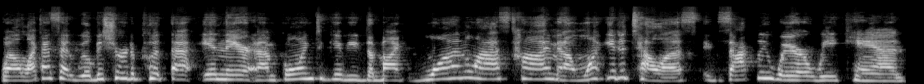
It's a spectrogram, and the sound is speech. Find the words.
Well, like I said, we'll be sure to put that in there. And I'm going to give you the mic one last time. And I want you to tell us exactly where we can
